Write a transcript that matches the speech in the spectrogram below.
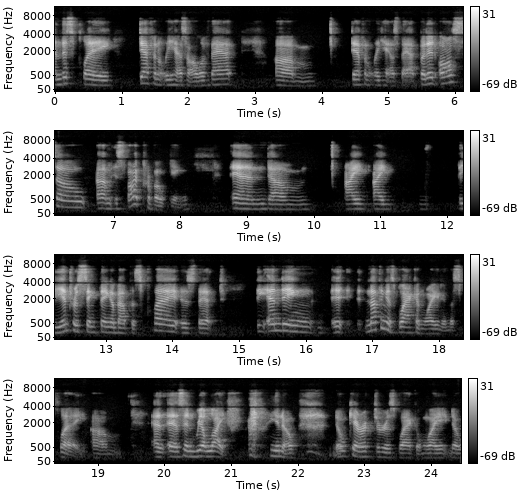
And this play definitely has all of that. Um, definitely has that. But it also um, is thought provoking. And um, I, I, the interesting thing about this play is that the ending, it, nothing is black and white in this play. Um, as, as in real life. you know, no character is black and white, no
